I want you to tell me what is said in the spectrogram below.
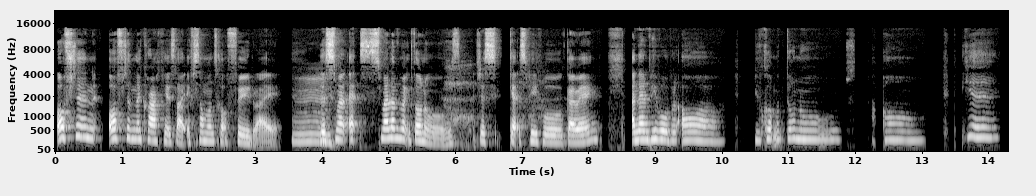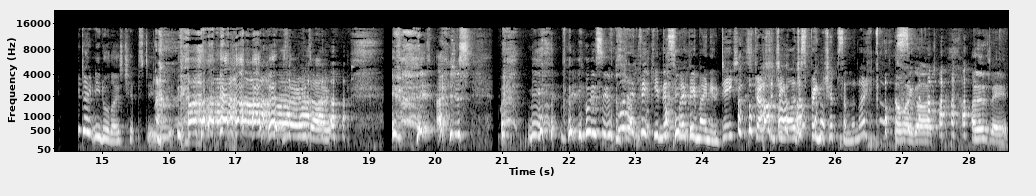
Often, often the crack is like if someone's got food, right? The smell, eh, smell of McDonald's just gets people going, and then people will be like, "Oh, you've got McDonald's. Oh, yeah. You don't need all those chips, do you?" Every time. I just, me, always see this. Well, I'm thinking this might be my new dating strategy. I'll just bring chips on the night bus. Oh my god! Honestly,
